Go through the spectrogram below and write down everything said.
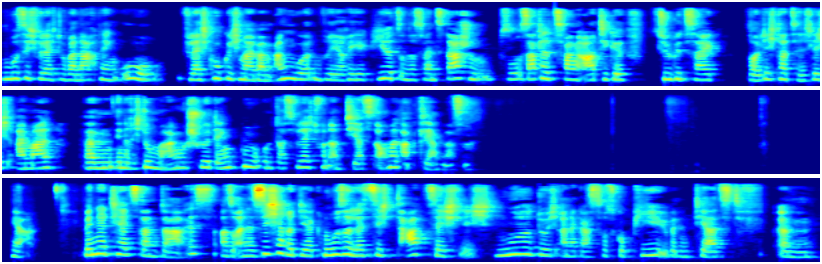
muss ich vielleicht drüber nachdenken, oh, vielleicht gucke ich mal beim Angurten, wie er reagiert und dass wenn es da schon so sattelzwangartige Züge zeigt, sollte ich tatsächlich einmal ähm, in Richtung Magengeschwür denken und das vielleicht von einem Tierarzt auch mal abklären lassen. Ja, wenn der Tierarzt dann da ist, also eine sichere Diagnose lässt sich tatsächlich nur durch eine Gastroskopie über den Tierarzt ähm,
